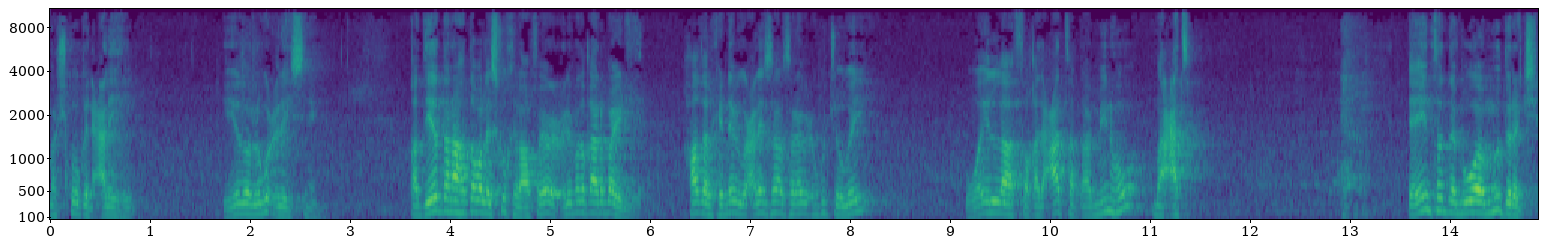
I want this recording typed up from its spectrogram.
mashquuqin caleyhi iyadoo lagu culaysnayn qadiyaddana haddaba la isku khilaafay culimada qaar baa yidhi hadalka nebigu alayh salatu slam wuxuu ku joogay wailaa faqad cataqa minhu maa cataq ee inta dambe waa mudraj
